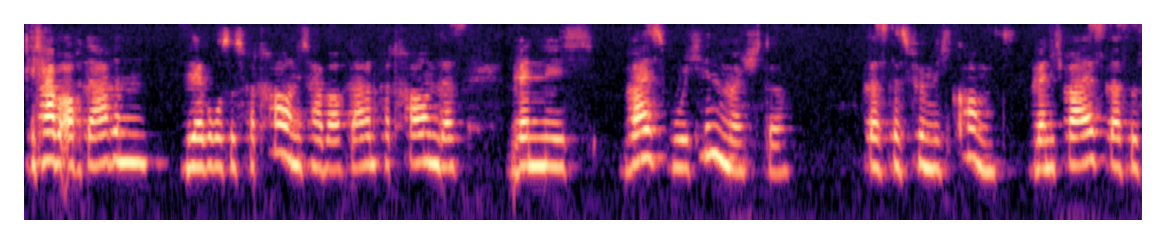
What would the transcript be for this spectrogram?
ich habe auch darin sehr großes Vertrauen. Ich habe auch darin Vertrauen, dass wenn ich weiß, wo ich hin möchte, dass das für mich kommt. Wenn ich weiß, dass es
